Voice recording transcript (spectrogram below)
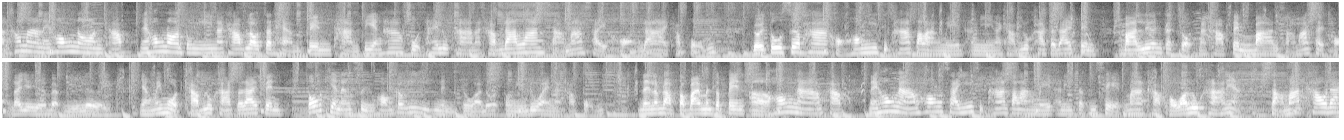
ัดเข้ามาในห้องนอนครับ ในห้องนอนตรงนี้นะครับเราจะแถมเป็นฐานเตียง 5 ฟุตให้ลูกค้านะครับ ด้านล่างสามารถใส่ของได้ครับผม โดยตู้เสื้อผ้าของห้อง 25 ตารางเมตร อันนี้นะครับลูกค้าจะได้เป็นบานเลื่อนกระจกนะครับเต็มบานสามารถใส่ของได้เยอะๆแบบนี้เลย ยังไม่หมดครับลูกค้าจะได้เป็นโต๊ะเขียนหนังสือพร้อมเก้าอี้อีกหนึ่งตัวด้วยตรงนี้ด้วยนะครับผม ในลำดับต่อไปมันจะเป็นเอ่อห้องน้ำครับ ในห้องน้ำห้องไซส์ 25 ตารางเมตร อันนี้จะพิเศษมากครับ เพราะว่าลูกค้าเนี่ยสามารถเข้าได้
